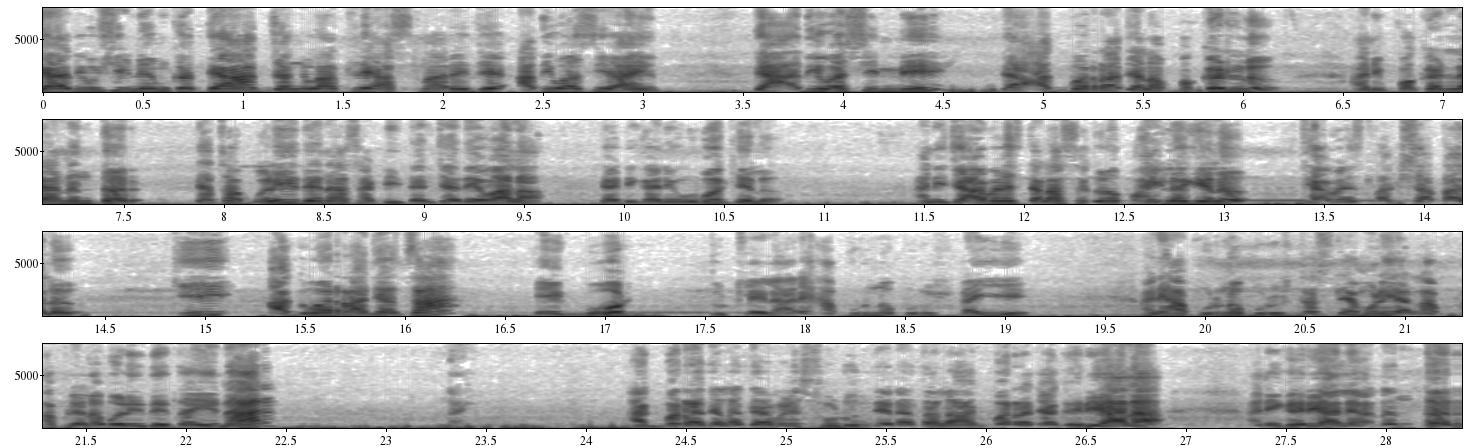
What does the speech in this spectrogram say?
त्या दिवशी नेमकं त्या जंगलातले असणारे जे आदिवासी आहेत त्या आदिवासींनी त्या अकबर राजाला पकडलं आणि पकडल्यानंतर त्याचा बळी देण्यासाठी त्यांच्या देवाला त्या ठिकाणी उभं केलं. आणि ज्या वेळेस त्याला सगळं पाहिलं गेलं त्यावेळेस लक्षात आलं की अकबर राजाचा एक बोट तुटलेला अरे हा पूर्ण पुरुष नाहीये. आणि हा पूर्ण पुरुष नसल्यामुळे याला आपल्याला बळी देता येणार नाही. अकबर राजाला त्यावेळेस सोडून देण्यात आला. अकबर राजा घरी आला आणि घरी आल्यानंतर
